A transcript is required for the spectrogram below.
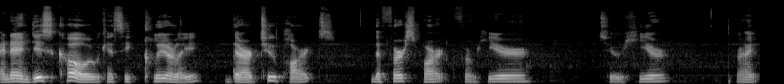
and then this code, we can see clearly there are two parts. The first part from here to here, right?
